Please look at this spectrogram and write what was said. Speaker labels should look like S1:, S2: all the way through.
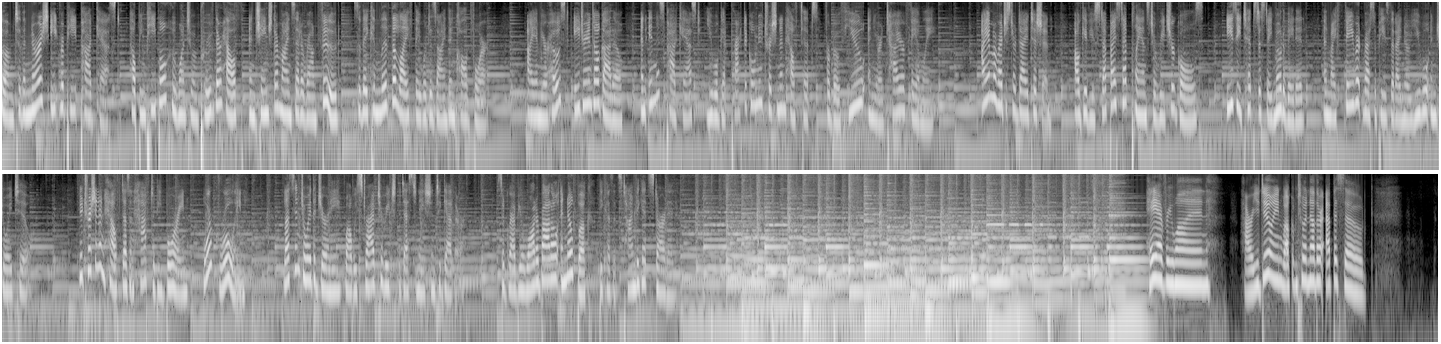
S1: Welcome to the Nourish, Eat, Repeat podcast, helping people who want to improve their health and change their mindset around food so they can live the life they were designed and called for. I am your host, Adrienne Delgado, and in this podcast, you will get practical nutrition and health tips for both you and your entire family. I am a registered dietitian. I'll give you step by step plans to reach your goals, easy tips to stay motivated, and my favorite recipes that I know you will enjoy too. Nutrition and health doesn't have to be boring or grueling. Let's enjoy the journey while we strive to reach the destination together. So grab your water bottle and notebook because it's time to get started. Hey everyone! How are you doing? Welcome to another episode.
